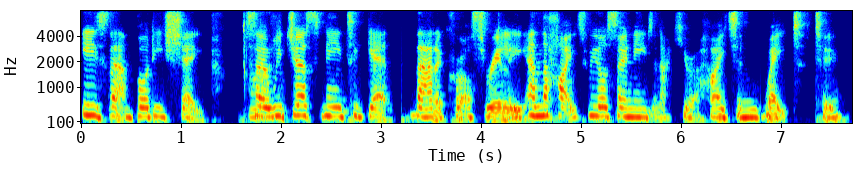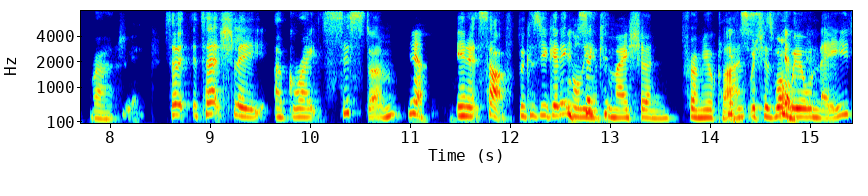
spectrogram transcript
is that body shape. So right. we just need to get that across really. And the height. We also need an accurate height and weight too. Right. So it's actually a great system yeah. in itself because you're getting all the information from your client, which is what yeah. we all need.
